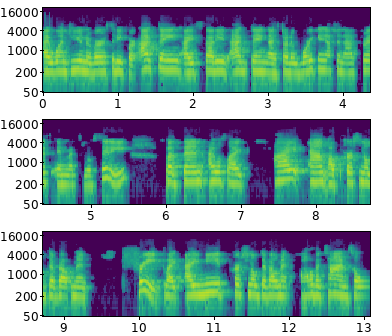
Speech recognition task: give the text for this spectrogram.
I went to university for acting. I studied acting. I started working as an actress in Mexico City. But then I was like, I am a personal development freak. Like I need personal development all the time. So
